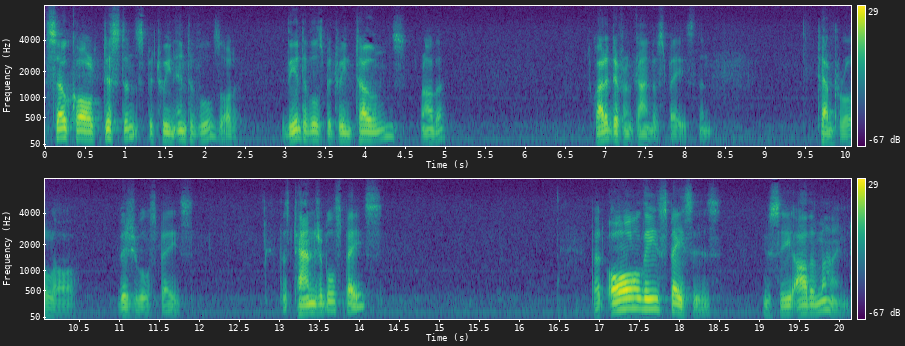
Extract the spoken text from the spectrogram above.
so called distance between intervals, or the intervals between tones, rather. It's quite a different kind of space than temporal or visual space. There's tangible space. But all these spaces, you see, are the mind.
